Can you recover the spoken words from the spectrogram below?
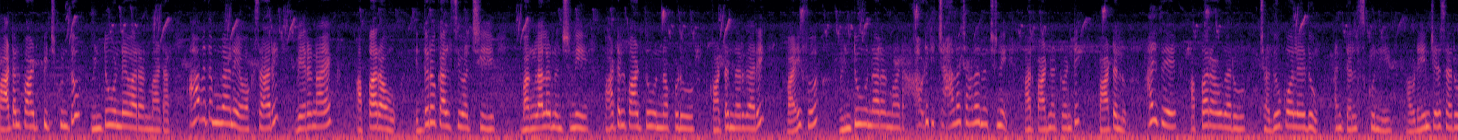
పాటలు పాడిపించుకుంటూ వింటూ ఉండేవారు అనమాట ఆ విధంగానే ఒకసారి వీరనాయక్ అప్పారావు ఇద్దరూ కలిసి వచ్చి బంగ్లాలో నుంచుని పాటలు పాడుతూ ఉన్నప్పుడు కాటందర్ గారి వైఫ్ వింటూ ఉన్నారనమాట ఆవిడకి చాలా చాలా నచ్చినాయి వారు పాడినటువంటి పాటలు. అయితే అప్పారావు గారు చదువుకోలేదు అని తెలుసుకుని ఆవిడ ఏం చేశారు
